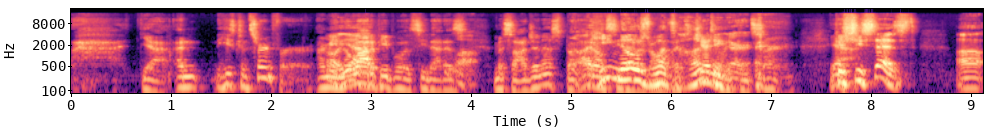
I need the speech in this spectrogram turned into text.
yeah, and he's concerned for her. I mean, Oh, a lot of people would see that as Well, misogynist, but I don't. he see knows that at all. what's It's hunting her. Concern. because Yeah. she says, uh,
